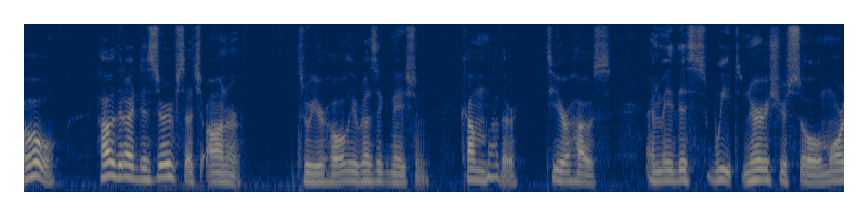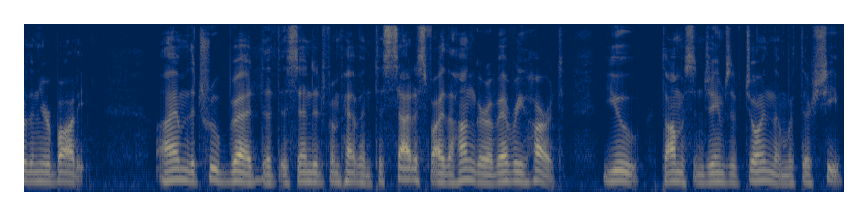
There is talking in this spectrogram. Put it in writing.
Oh, how did I deserve such honor? Through your holy resignation, come, mother, to your house, and may this wheat nourish your soul more than your body. I am the true bread that descended from heaven to satisfy the hunger of every heart. You, Thomas and James, have joined them with their sheaf.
